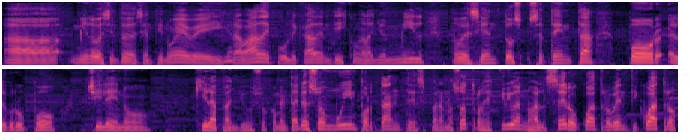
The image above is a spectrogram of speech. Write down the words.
a 1969 y grabada y publicada en disco en el año 1970 por el grupo chileno Quilapanyú. Sus comentarios son muy importantes para nosotros. Escríbanos al 0424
